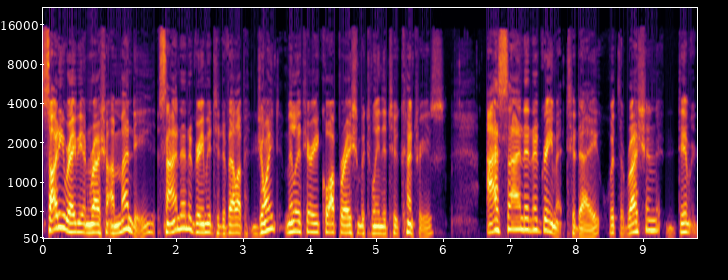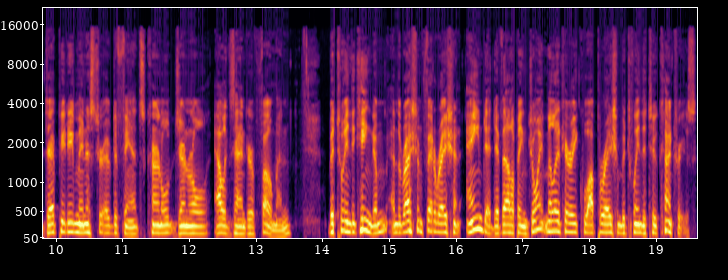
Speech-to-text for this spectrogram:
Saudi Arabia and Russia on Monday signed an agreement to develop joint military cooperation between the two countries. I signed an agreement today with the Russian De- Deputy Minister of Defense, Colonel General Alexander Fomin, between the kingdom and the Russian Federation aimed at developing joint military cooperation between the two countries,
